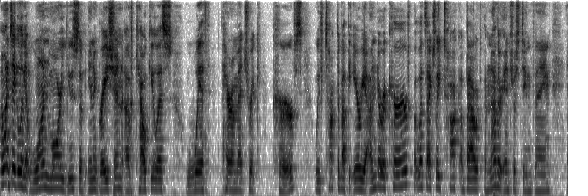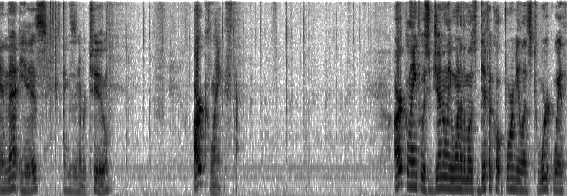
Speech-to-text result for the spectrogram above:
I want to take a look at one more use of integration of calculus with parametric curves. We've talked about the area under a curve, but let's actually talk about another interesting thing, and that is, I think this is number two, arc length. Arc length was generally one of the most difficult formulas to work with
